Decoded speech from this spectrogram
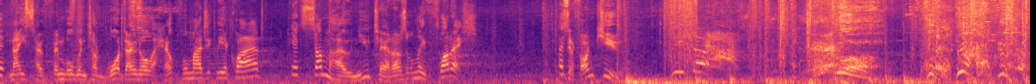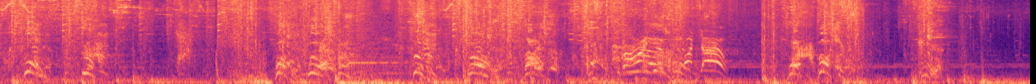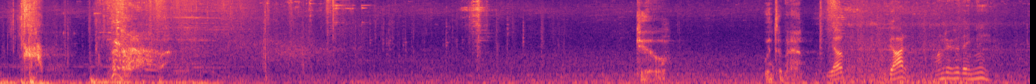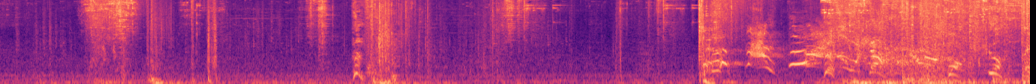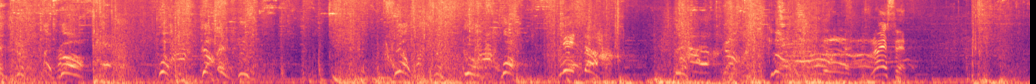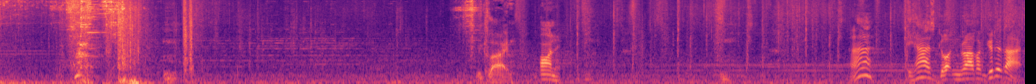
Isn't it nice how Fimbulwinter wore down all the helpful magic we acquired? Yet somehow new terrors only flourish. As if on cue. Behind you! Watch out! Yup, you got it. Wonder who they mean. Dress climb. On it. Ah, he has gotten rather good at that.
